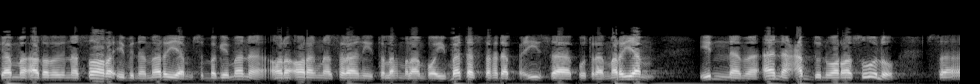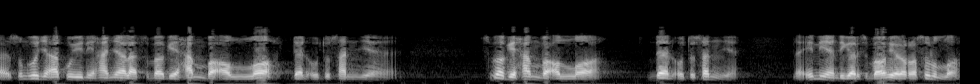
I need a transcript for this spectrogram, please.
kama atratin nasara ibna Maryam sebagaimana orang-orang Nasrani telah melampaui batas terhadap Isa putra Maryam innama ana abdun wa rasuluh sesungguhnya aku ini hanyalah sebagai hamba Allah dan utusannya. Sebagai hamba Allah dan utusannya. Nah ini yang digarisbawahi oleh Rasulullah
